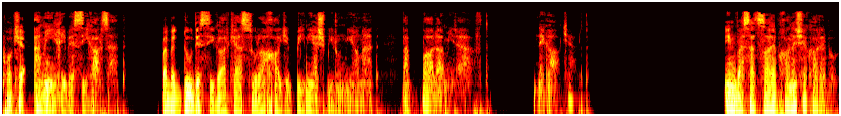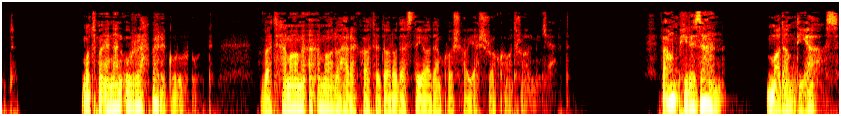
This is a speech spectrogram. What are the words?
پک عمیقی به سیگار زد و به دود سیگار که از سوراخهای بینیش بیرون میآمد و بالا می‌رفت نگاه کرد. این وسط صاحب خانه چه کاره بود؟ مطمئنا او رهبر گروه بود و تمام اعمال و حرکات دار و دسته آدم کشهایش را کنترل می کرد. و آن پیرزن مادام دیاس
